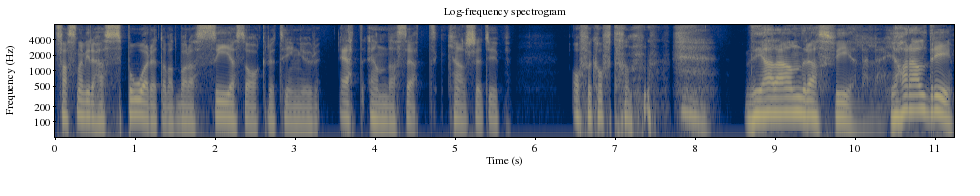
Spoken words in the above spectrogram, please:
fastnar vi i det här spåret av att bara se saker och ting ur ett enda sätt, kanske typ offerkoftan. Det är alla andras fel eller jag har aldrig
